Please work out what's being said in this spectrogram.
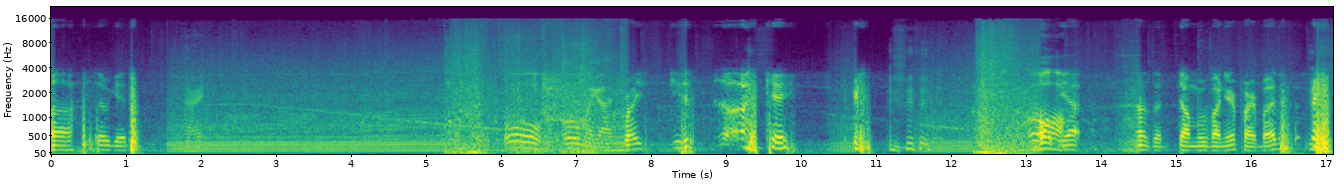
Uh, so good. Alright. Oh, oh my god. Christ, Jesus. Ugh, okay. oh, Oh yeah. That was a dumb move on your part, bud.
